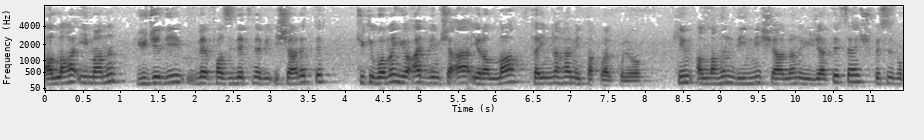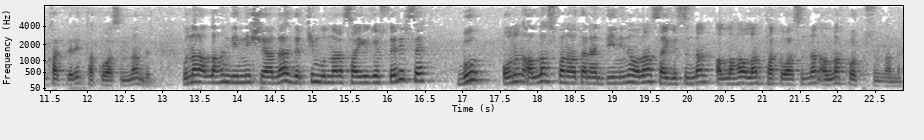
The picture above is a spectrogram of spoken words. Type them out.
Allah'a imanın yüceliği ve faziletine bir işarettir. Çünkü وَمَنْ يُعَذِّمْ شَعَائِرَ اللّٰهِ فَاِنَّهَا مِنْ تَقْوَ الْقُلُوبِ Kim Allah'ın dinini, şiarlarını yüceltirse şüphesiz bu kalplerin takvasındandır. Bunlar Allah'ın dinini şiarlarıdır. Kim bunlara saygı gösterirse bu onun Allah subhanahu teala dinine olan saygısından, Allah'a olan takvasından, Allah korkusundandır.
